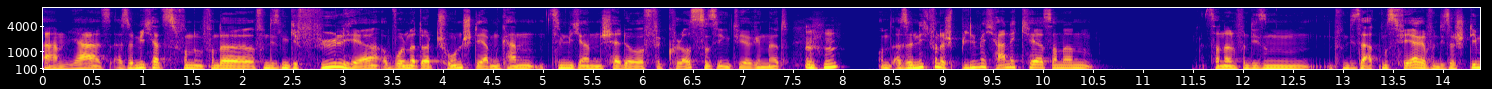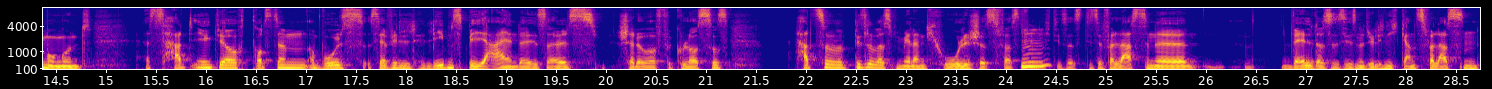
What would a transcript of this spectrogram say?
Ähm, ja, also mich hat es von, von, von diesem Gefühl her, obwohl man dort schon sterben kann, ziemlich an Shadow of the Colossus irgendwie erinnert. Mhm. Und also nicht von der Spielmechanik her, sondern sondern von diesem, von dieser Atmosphäre, von dieser Stimmung und es hat irgendwie auch trotzdem, obwohl es sehr viel lebensbejahender ist als Shadow of the Colossus, hat so ein bisschen was Melancholisches fast, mhm. finde ich. Dieses, diese verlassene Welt, also sie ist natürlich nicht ganz verlassen,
